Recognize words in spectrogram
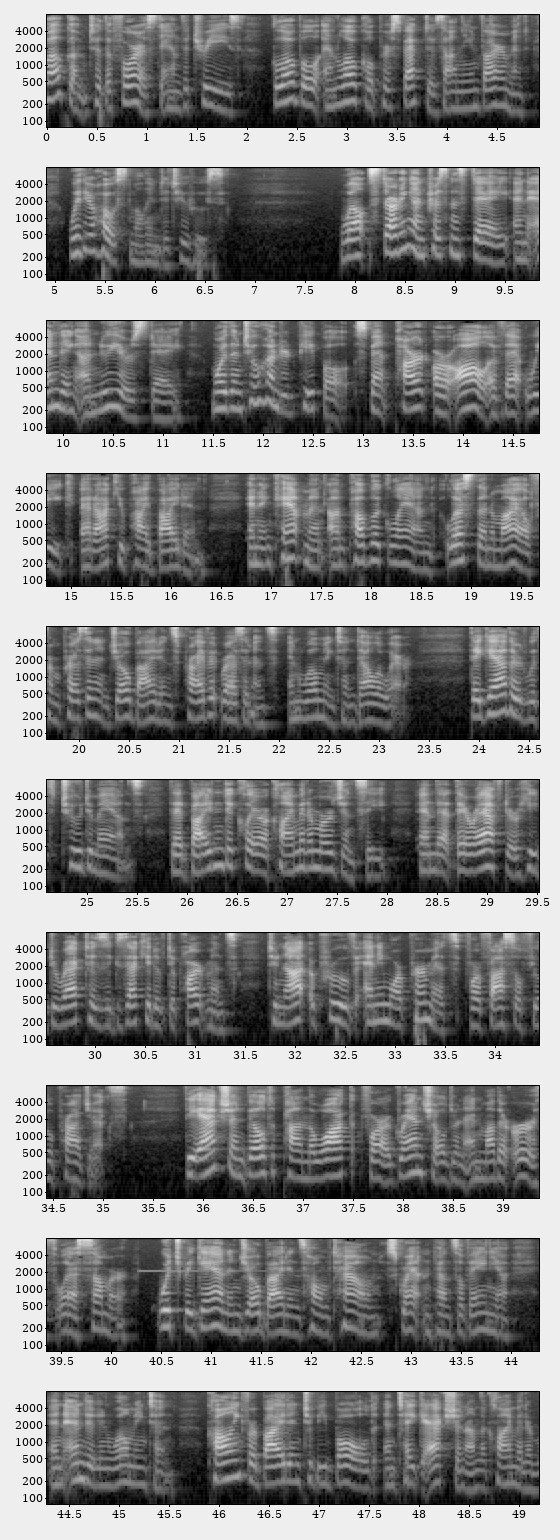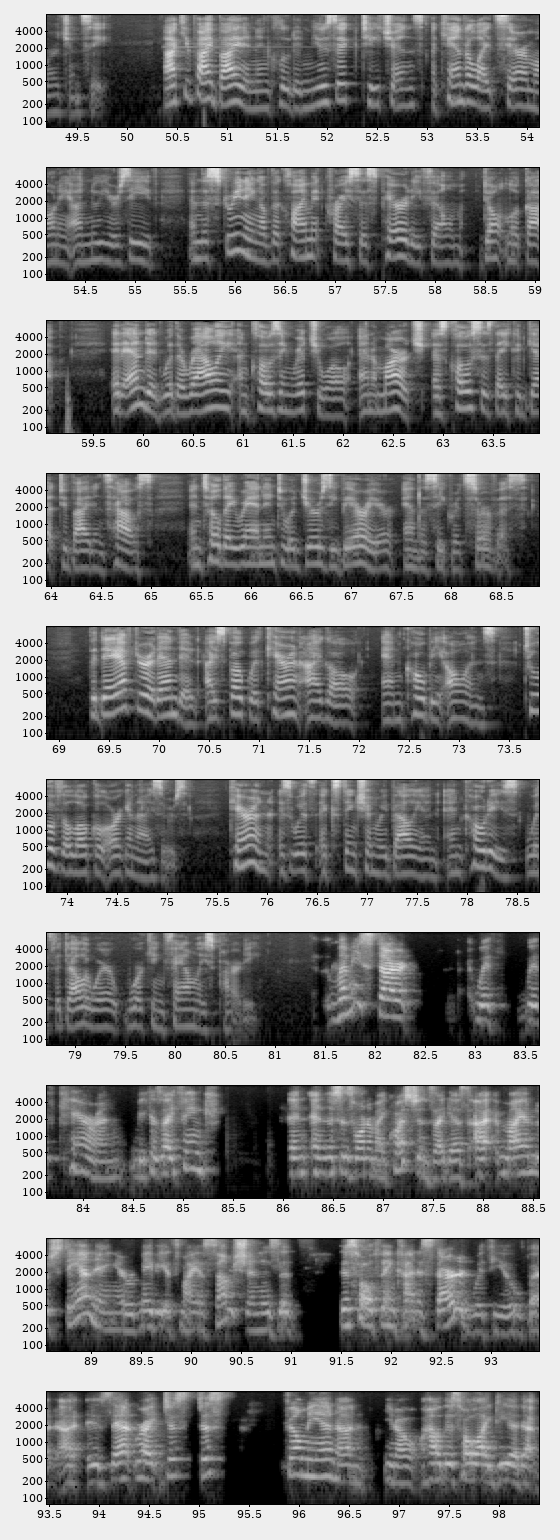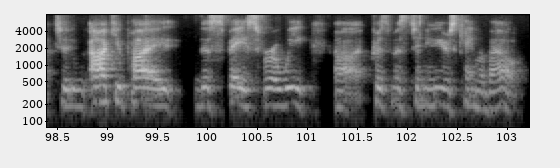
Welcome to The Forest and the Trees Global and Local Perspectives on the Environment with your host, Melinda Tuhus. Well, starting on Christmas Day and ending on New Year's Day, more than 200 people spent part or all of that week at Occupy Biden, an encampment on public land less than a mile from President Joe Biden's private residence in Wilmington, Delaware. They gathered with two demands that Biden declare a climate emergency and that thereafter he direct his executive departments to not approve any more permits for fossil fuel projects. The action built upon the Walk for Our Grandchildren and Mother Earth last summer, which began in Joe Biden's hometown, Scranton, Pennsylvania, and ended in Wilmington, calling for Biden to be bold and take action on the climate emergency. Occupy Biden included music, teach ins, a candlelight ceremony on New Year's Eve, and the screening of the climate crisis parody film, Don't Look Up. It ended with a rally and closing ritual and a march as close as they could get to Biden's house until they ran into a Jersey barrier and the Secret Service. The day after it ended, I spoke with Karen Igo and Kobe Owens, two of the local organizers. Karen is with Extinction Rebellion, and Kobe's with the Delaware Working Families Party. Let me start with with Karen because I think, and and this is one of my questions. I guess I, my understanding, or maybe it's my assumption, is that this whole thing kind of started with you. But uh, is that right? Just just fill me in on you know how this whole idea to, to occupy this space for a week, uh, Christmas to New Year's, came about.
